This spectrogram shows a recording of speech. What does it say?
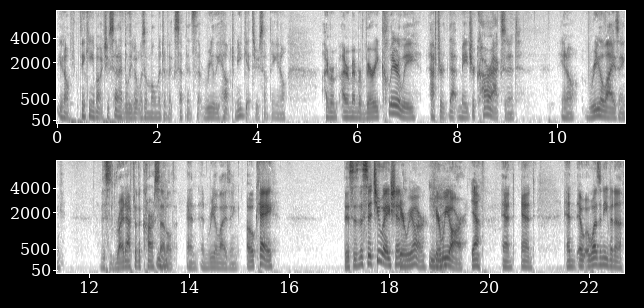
you know thinking about what you said. I believe it was a moment of acceptance that really helped me get through something. You know, I rem- I remember very clearly after that major car accident. You know, realizing this is right after the car settled, and and realizing okay, this is the situation. Here we are. Here we mm-hmm. are. Yeah. and and and it, it wasn't even a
